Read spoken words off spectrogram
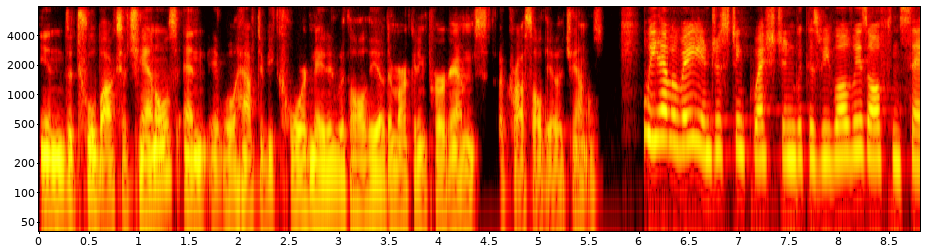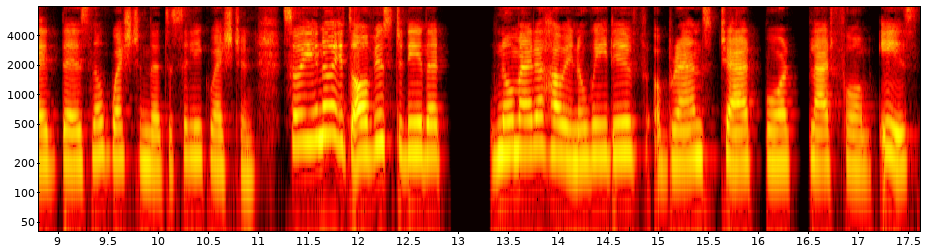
in the toolbox of channels and it will have to be coordinated with all the other marketing programs across all the other channels. We have a very interesting question because we've always often said there's no question that's a silly question. So, you know, it's obvious today that no matter how innovative a brand's chatbot platform is,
